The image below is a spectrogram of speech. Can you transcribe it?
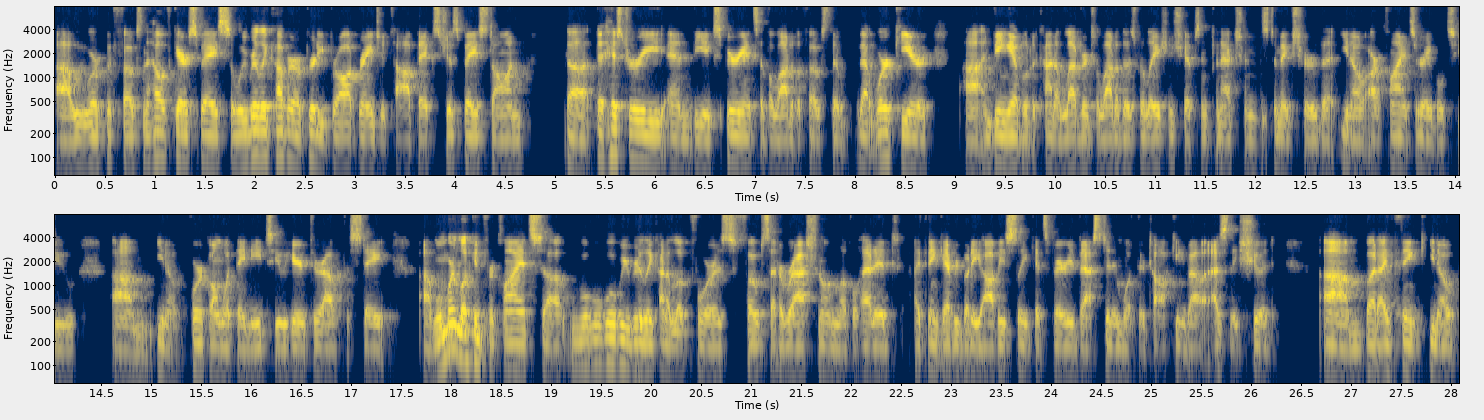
Uh, we work with folks in the healthcare space. So we really cover a pretty broad range of topics just based on the the history and the experience of a lot of the folks that that work here uh, and being able to kind of leverage a lot of those relationships and connections to make sure that you know our clients are able to um, you know work on what they need to here throughout the state. Uh, when we're looking for clients uh, what, what, we really kind of look for is folks that are rational and level-headed. I think everybody obviously gets very vested in what they're talking about as they should um, but I think you know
